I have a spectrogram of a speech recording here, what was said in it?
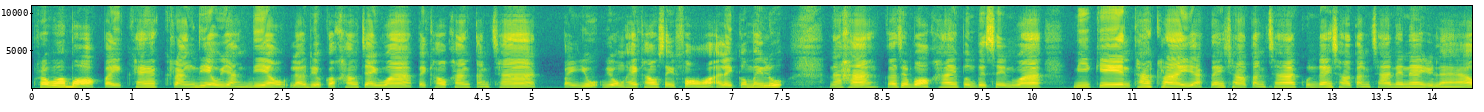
เพราะว่าบอกไปแค่ครั้งเดียวอย่างเดียว แล้วเดี๋ยวก็เข้าใจว่าไปเข้าข้างต่างชาติ ไปยุยงให้เข้าใส่ฝออะไรก็ไม่รู้นะคะ ก็จะบอกให้เปอร์เซ็นต์ว่ามีเกณฑ์ถ้าใครอยากได้ชาวต่างชาติ คุณได้ชาวต่างชาติแน่ ๆ อยู่แล้ว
